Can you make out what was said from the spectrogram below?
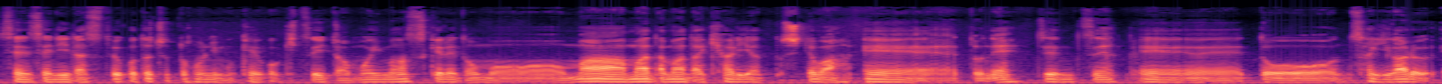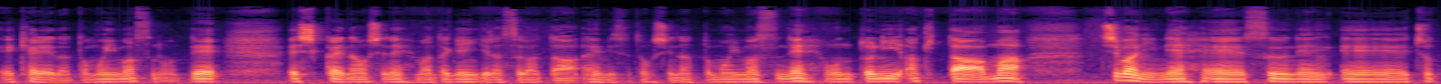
先生離脱ということはちょっと本人も結構きついとは思いますけれども、まあ、まだまだキャリアとしては、えー、とね、全然、えー、と、先があるえキャリアだと思いますので、えしっかり直してね、また元気な姿、え見せてほしいなと思いますね。本当に秋田、まあ、千葉にね、えー、数年、えー、ちょっ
